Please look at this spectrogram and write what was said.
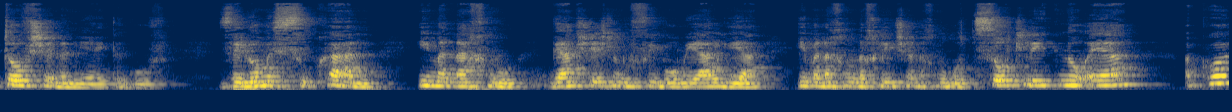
טוב שנניע את הגוף. זה לא מסוכן אם אנחנו, גם כשיש לנו פיברומיאלגיה, אם אנחנו נחליט שאנחנו רוצות להתנועע, הכל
